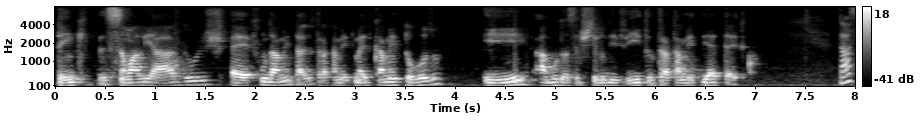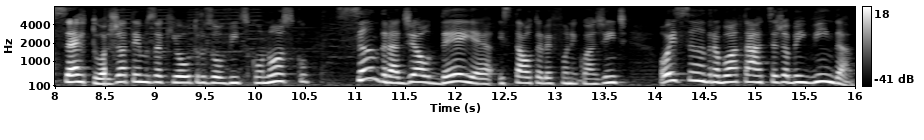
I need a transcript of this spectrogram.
tem que, são aliados é, fundamentais, o tratamento medicamentoso e a mudança de estilo de vida, o tratamento dietético. Tá certo. Já temos aqui outros ouvintes conosco. Sandra de Aldeia está ao telefone com a gente. Oi, Sandra, boa tarde, seja bem-vinda.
